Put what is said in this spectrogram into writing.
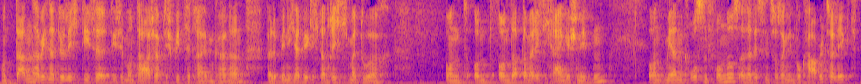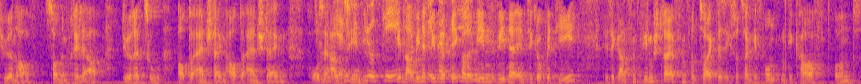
Und dann habe ich natürlich diese, diese Montage auf die Spitze treiben können, weil da bin ich halt wirklich dann richtig mal durch und, und, und habe da mal richtig reingeschnitten und mir einen großen Fundus, also das sind sozusagen in Vokabel zerlegt, Türen auf, Sonnenbrille ab, Türe zu, Auto einsteigen, Auto einsteigen, Hose also wie anziehen. Wie eine Bibliothek. Genau, wie eine Bibliothek oder wie, wie eine Enzyklopädie. Diese ganzen Filmstreifen von Zeug, das ich sozusagen gefunden, gekauft und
